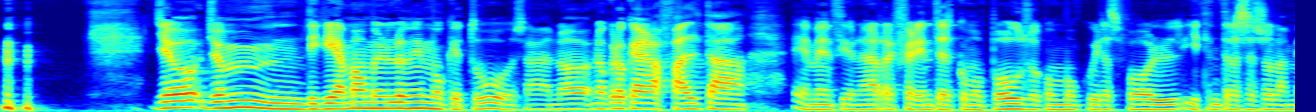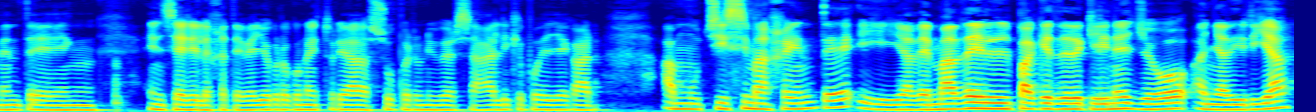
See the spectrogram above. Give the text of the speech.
Yo, yo diría más o menos lo mismo que tú. O sea, no, no creo que haga falta eh, mencionar referentes como Pose o como Queer as Fall y centrarse solamente en, en serie LGTB. Yo creo que una historia súper universal y que puede llegar a muchísima gente. Y además del paquete de Kleenex, yo añadiría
